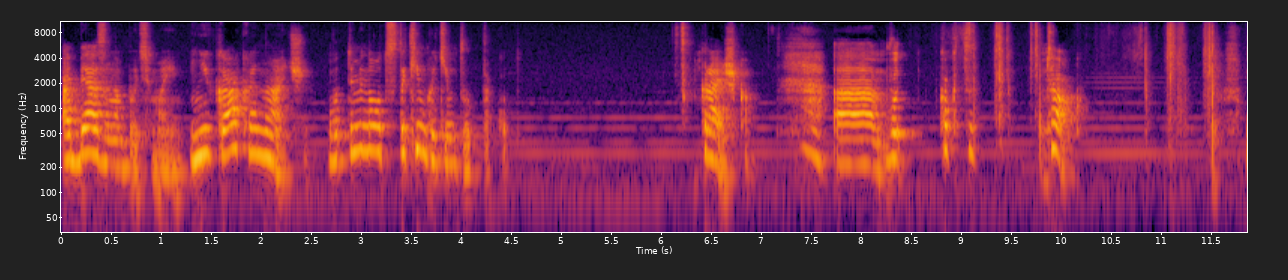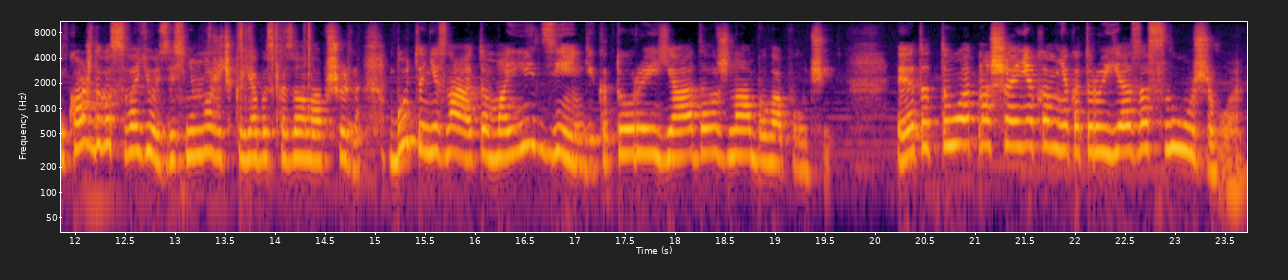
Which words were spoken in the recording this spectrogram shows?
обязано быть моим, никак иначе. Вот именно вот с таким каким-то вот так вот краешком. А, вот как-то так. У каждого свое, здесь немножечко, я бы сказала, обширно. Будь то, не знаю, это мои деньги, которые я должна была получить. Это то отношение ко мне, которое я заслуживаю.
